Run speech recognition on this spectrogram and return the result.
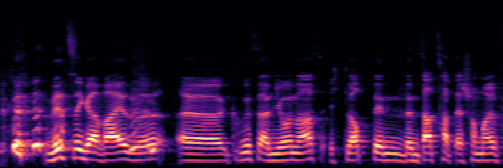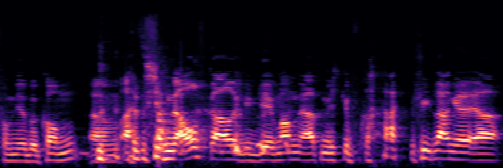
witzigerweise, äh, Grüße an Jonas, ich glaube, den, den Satz hat er schon mal von mir bekommen, ähm, als ich ihm eine Aufgabe gegeben habe. Er hat mich gefragt, wie lange er,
